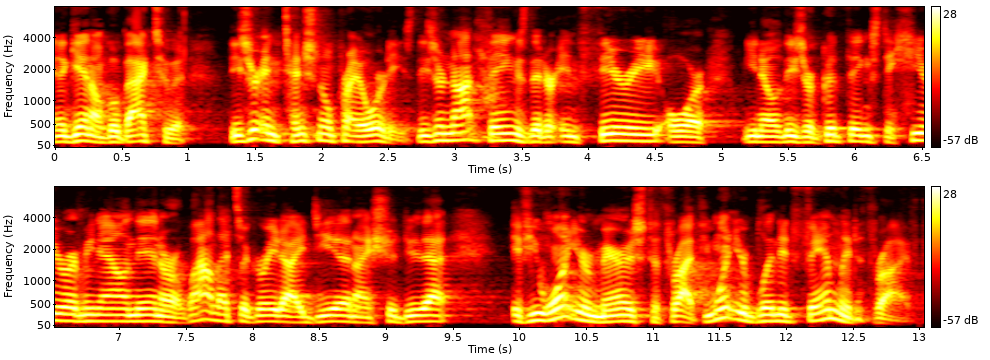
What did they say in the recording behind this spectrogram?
And again, I'll go back to it. These are intentional priorities. These are not things that are in theory or, you know, these are good things to hear every now and then or, wow, that's a great idea and I should do that. If you want your marriage to thrive, if you want your blended family to thrive,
